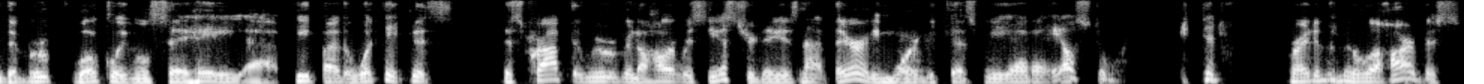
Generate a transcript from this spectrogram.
the group locally will say, hey, uh, Pete, by the way, this, this crop that we were going to harvest yesterday is not there anymore because we had a hailstorm right in the middle of harvest.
